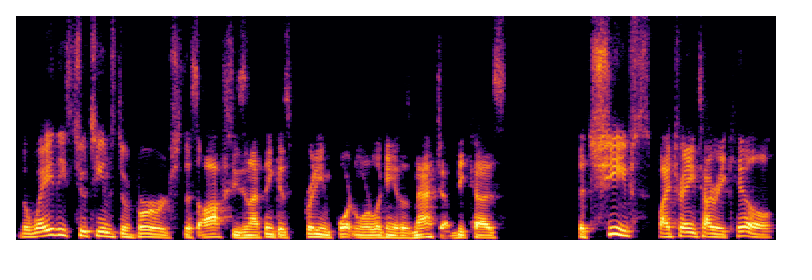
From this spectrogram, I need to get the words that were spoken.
the way these two teams diverge this offseason, I think is pretty important when we're looking at this matchup because the Chiefs, by trading Tyreek Hill,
